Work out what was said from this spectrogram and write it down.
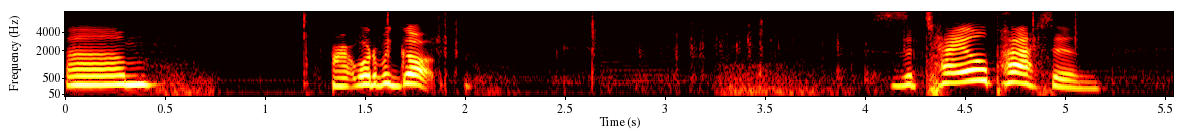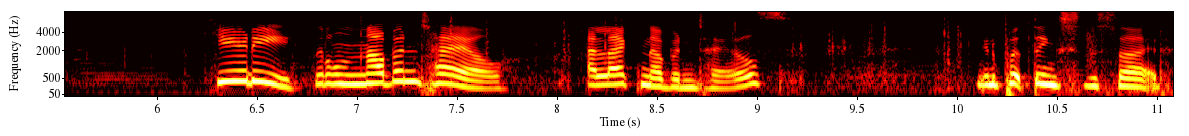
Um, all right, what have we got? This is a tail pattern. Cutie, little nubbin tail. I like nubbin tails. I'm gonna put things to the side.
